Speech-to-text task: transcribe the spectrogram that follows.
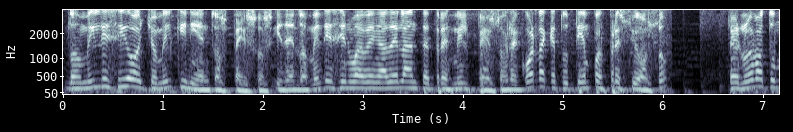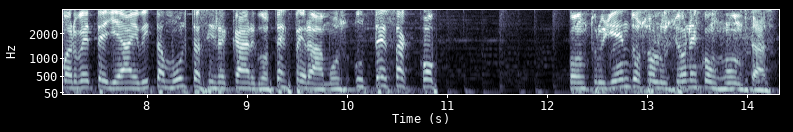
2018, 1.500 pesos. Y del 2019 en adelante, 3.000 pesos. Recuerda que tu tiempo es precioso. Renueva tu marbete ya, evita multas y recargos. Te esperamos. Usted sacó construyendo soluciones conjuntas.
